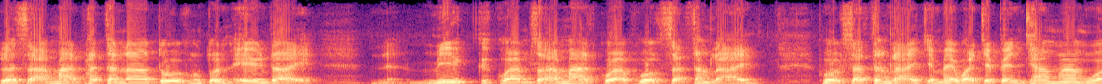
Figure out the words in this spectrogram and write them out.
และสามารถพัฒนาตัวของตนเองได้ มีความสามารถกว่าพวกสัตว์ทั้งหลาย พวกสัตว์ทั้งหลายจะไม่ว่าจะเป็นช้างม้างัว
